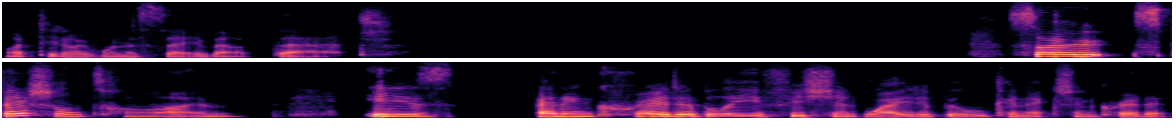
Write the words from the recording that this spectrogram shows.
what did I want to say about that? So special time is an incredibly efficient way to build connection credit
